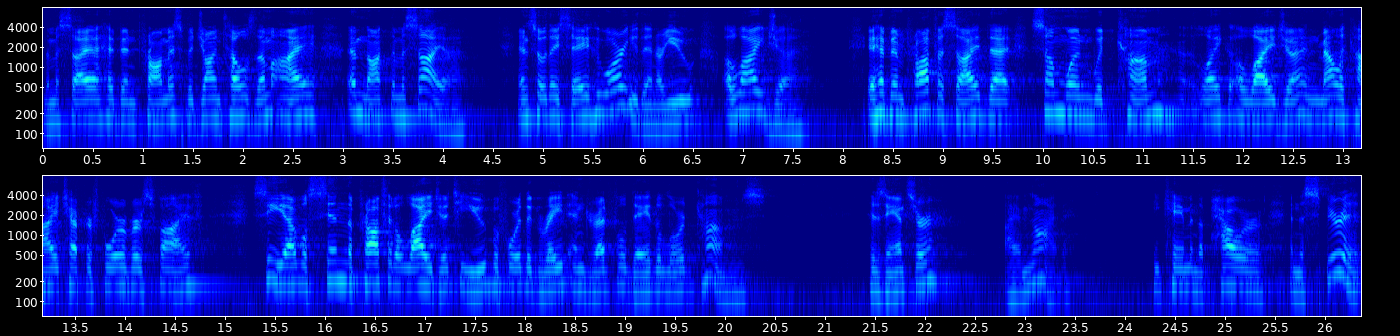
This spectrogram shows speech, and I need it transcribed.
The Messiah had been promised, but John tells them, I am not the Messiah. And so they say, Who are you then? Are you Elijah? It had been prophesied that someone would come like Elijah in Malachi chapter 4, verse 5. See, I will send the prophet Elijah to you before the great and dreadful day the Lord comes. His answer, I am not. He came in the power and the spirit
